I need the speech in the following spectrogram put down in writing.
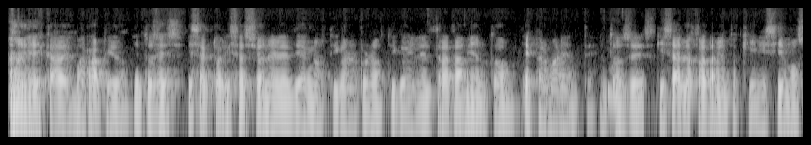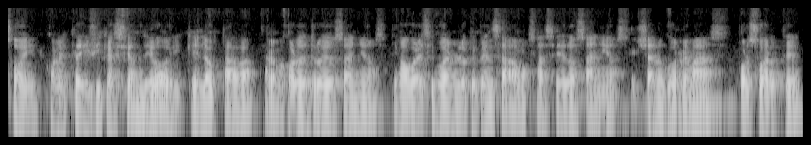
es cada vez más rápido. Entonces, esa actualización en el diagnóstico, en el pronóstico y en el tratamiento es permanente. Entonces, quizás los tratamientos que iniciemos hoy con la estadificación de hoy, que es la octava, a lo mejor dentro de dos años tengamos que decir, bueno, lo que pensábamos hace dos años ya no corre más, por suerte,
